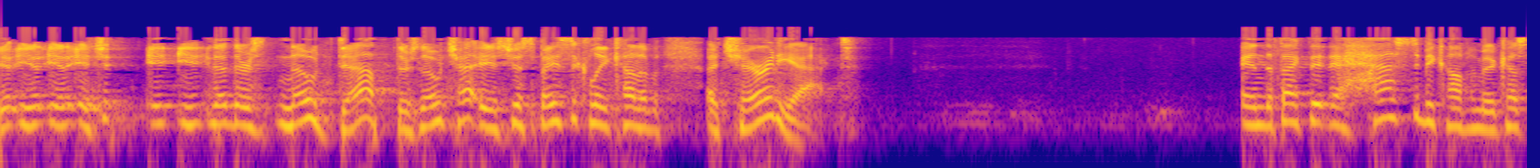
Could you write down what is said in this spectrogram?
It, it, it, there's no depth. There's no. Cha- it's just basically kind of a charity act and the fact that it has to be complimented because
